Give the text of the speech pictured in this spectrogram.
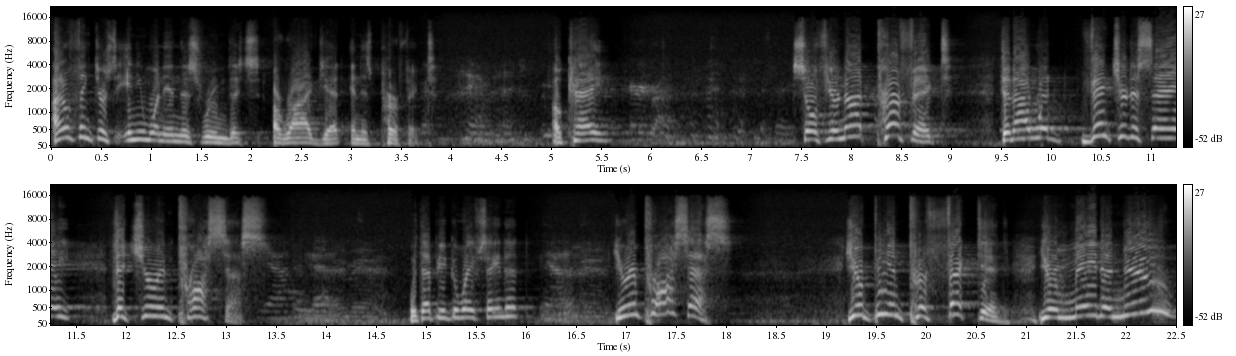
I don't think there's anyone in this room that's arrived yet and is perfect. Okay? So if you're not perfect, then I would venture to say that you're in process. Would that be a good way of saying it? You're in process. You're being perfected. You're made anew,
